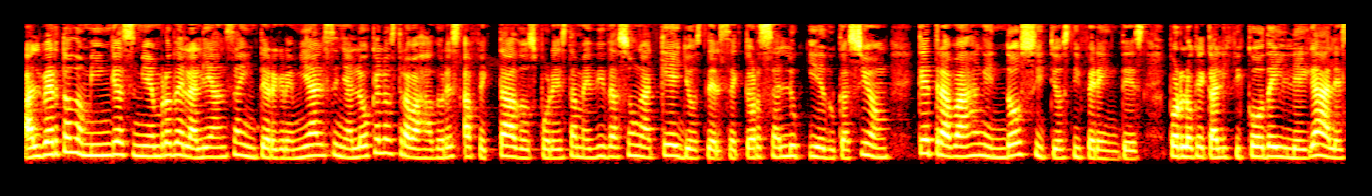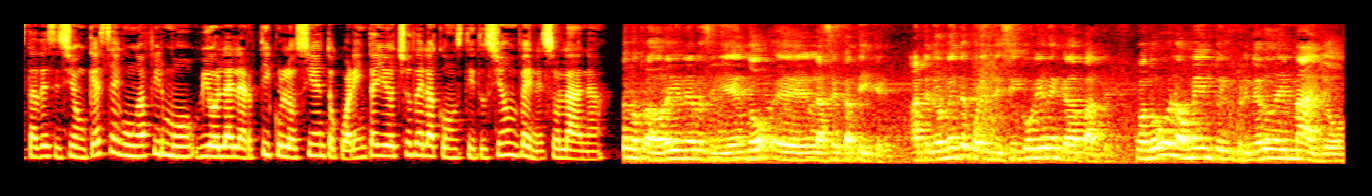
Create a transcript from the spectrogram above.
Alberto Domínguez, miembro de la Alianza Intergremial, señaló que los trabajadores afectados por esta medida son aquellos del sector salud y educación que trabajan en dos sitios diferentes, por lo que calificó de ilegal esta decisión que, según afirmó, viola el artículo 148 de la Constitución venezolana. Los trabajadores vienen recibiendo eh, las estatiques, anteriormente 45 bolívares en cada parte. Cuando hubo un aumento el primero de mayo,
